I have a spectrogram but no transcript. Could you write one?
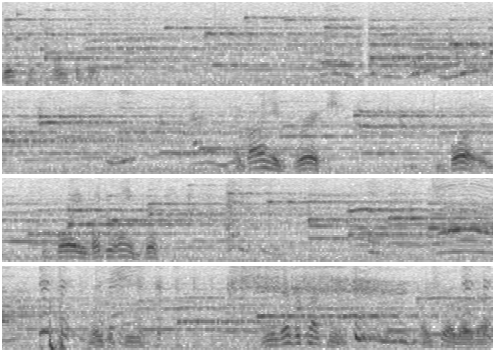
Gift. Where's the brick? I got a brick. Boy, boy, why do you want a brick? Where's the cheese? You never catch me. Are you sure about that?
